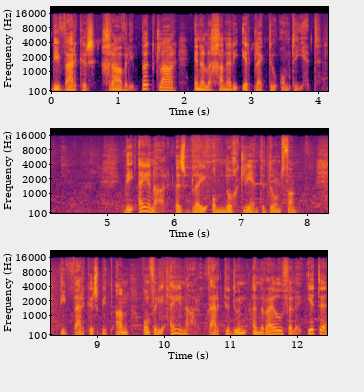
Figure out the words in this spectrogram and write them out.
Die werkers grawe die put klaar en hulle gaan na die eetplek toe om te eet. Die eienaar is bly om nog kliënte te ontvang. Die werkers bied aan om vir die eienaar werk te doen in ruil vir hulle ete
